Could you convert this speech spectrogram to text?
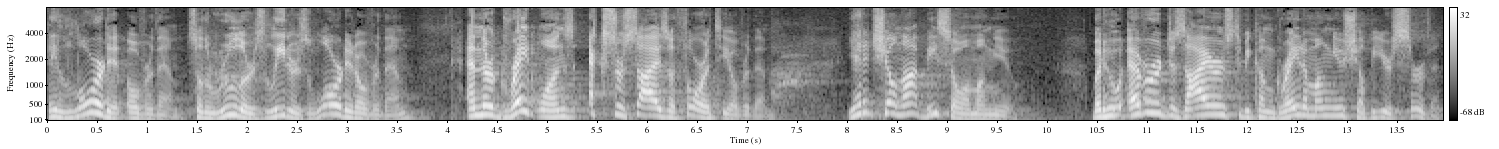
They lord it over them. So the rulers, leaders, lord it over them and their great ones exercise authority over them. Yet it shall not be so among you. But whoever desires to become great among you shall be your servant.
